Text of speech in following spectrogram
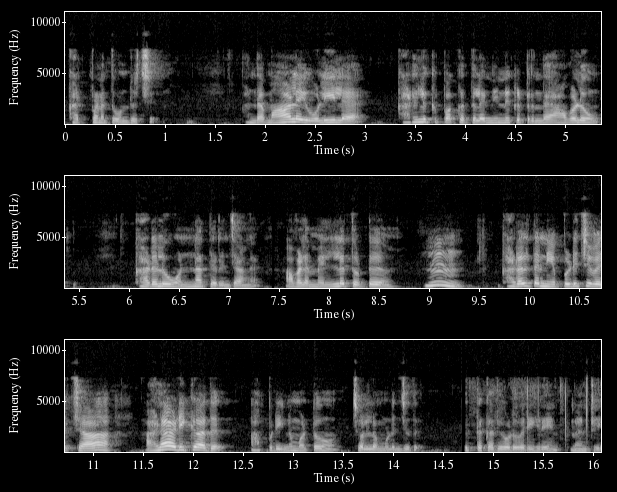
கற்பனை தோன்றுச்சு. அந்த மாலை ஒளியில் கடலுக்கு பக்கத்தில் நின்றுக்கிட்டு இருந்த அவளும் கடலும் ஒன்றா தெரிஞ்சாங்க. அவளை மெல்ல தொட்டு ம் கடல் தண்ணியை பிடிச்சு வச்சா அலை அடிக்காது அப்படின்னு மட்டும் சொல்ல முடிஞ்சுது. அடுத்த கதையோடு வருகிறேன். நன்றி.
